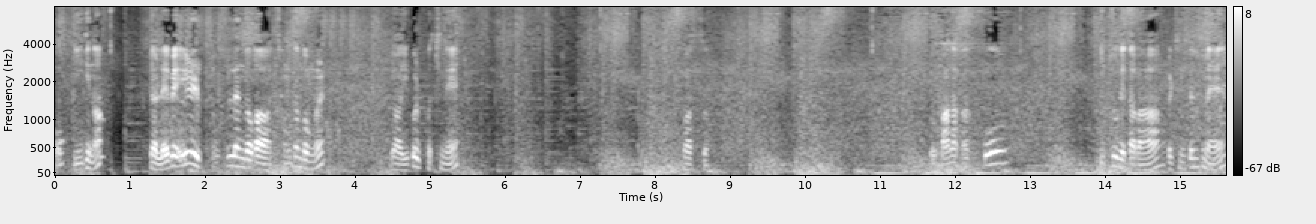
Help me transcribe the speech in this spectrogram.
어? 이기나? 야, 레벨 1 벽슬랜더가 장산범을? 야, 이걸 버티네? 좋았어. 또 만화 깎고, 이쪽에다가, 얼팀 샌드맨.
